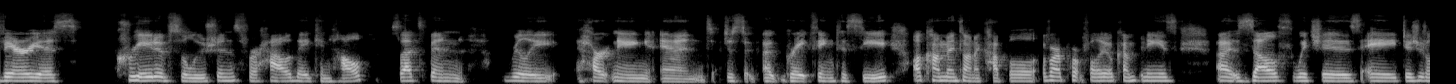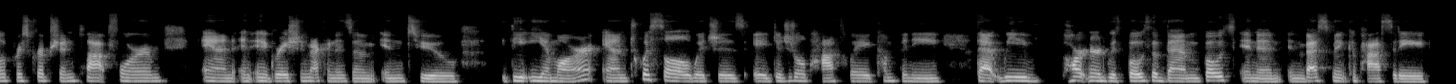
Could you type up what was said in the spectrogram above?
various creative solutions for how they can help. So that's been really heartening and just a, a, great thing to see. I'll comment on a couple of our portfolio companies. Uh, Xealth, which is a digital prescription platform and an integration mechanism into the EMR, and Twistle, which is a digital pathway company that we've partnered with both of them, both in an investment capacity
